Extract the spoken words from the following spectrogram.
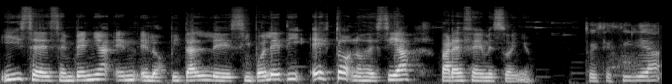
y se desempeña en el hospital de Cipoletti. Esto nos decía para FM Sueño. Soy Cecilia,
